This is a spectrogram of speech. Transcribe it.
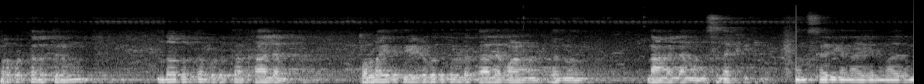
പ്രവർത്തനത്തിനും നേതൃത്വം കൊടുത്ത കാലം തൊള്ളായിരത്തി എഴുപതുകളുടെ കാലമാണ് എന്ന് നാം എല്ലാം മനസ്സിലാക്കിയിട്ടുണ്ട്. സാംസ്കാരിക നായകന്മാരും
